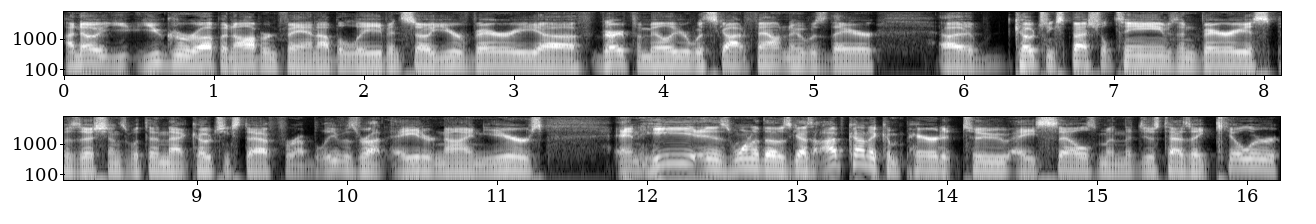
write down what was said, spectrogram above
I know you, you grew up an Auburn fan, I believe, and so you're very, uh, very familiar with Scott Fountain, who was there uh, coaching special teams and various positions within that coaching staff for, I believe, it was around eight or nine years. And he is one of those guys. I've kind of compared it to a salesman that just has a killer,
